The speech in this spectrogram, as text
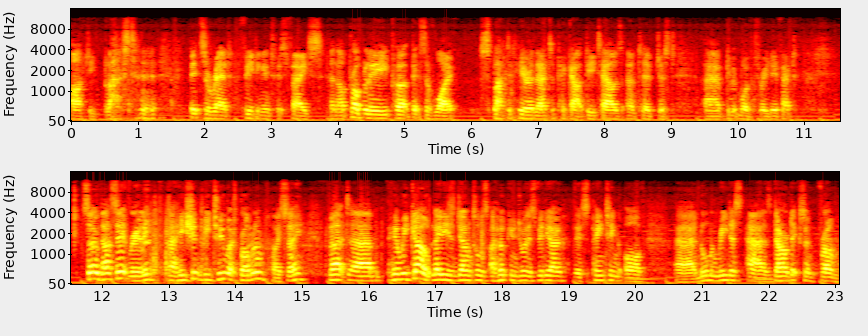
archy blast. bits of red feeding into his face, and I'll probably put bits of white splattered here and there to pick out details and to just uh, give it more of a 3D effect. So that's it really. Uh, he shouldn't be too much problem, I say. But um, here we go. Ladies and gentlemen, I hope you enjoy this video, this painting of uh, Norman Reedus as Daryl Dixon from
